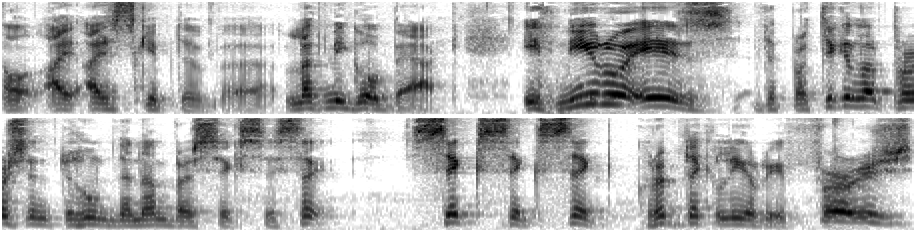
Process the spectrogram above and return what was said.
oh, I, I skipped. A, uh, let me go back. If Nero is the particular person to whom the number 66, 666 cryptically refers,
